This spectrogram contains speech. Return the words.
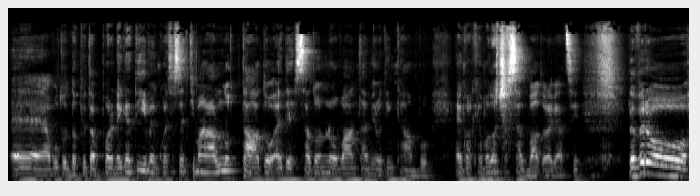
Eh, ha avuto il doppio tampone negativo, in questa settimana ha lottato ed è stato 90 minuti in campo e in qualche modo ci ha salvato ragazzi. Davvero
